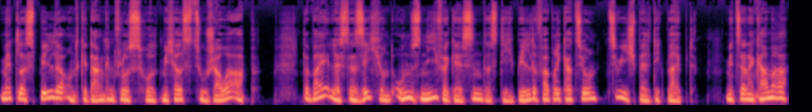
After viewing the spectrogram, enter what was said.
Mettlers Bilder und Gedankenfluss holt mich als Zuschauer ab. Dabei lässt er sich und uns nie vergessen, dass die Bilderfabrikation zwiespältig bleibt. Mit seiner Kamera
